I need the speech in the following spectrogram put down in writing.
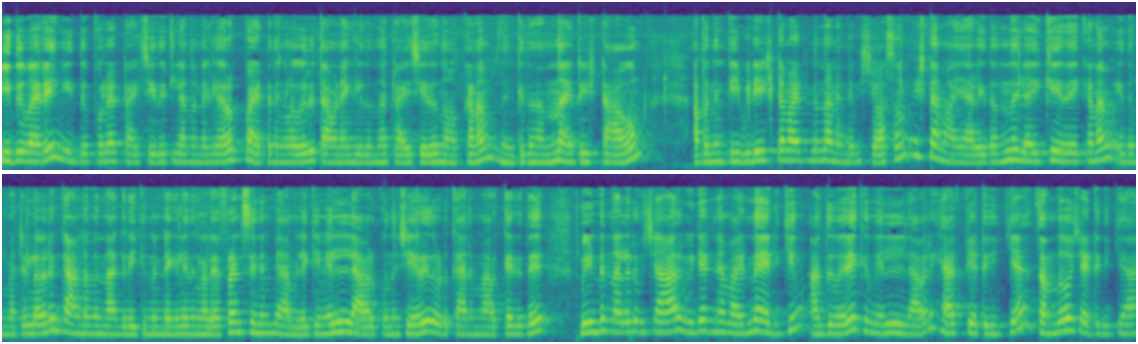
ഇതുവരെയും ഇതുപോലെ ട്രൈ ചെയ്തിട്ടില്ല എന്നുണ്ടെങ്കിൽ ഉറപ്പായിട്ട് നിങ്ങൾ ഒരു തവണയെങ്കിലും ഇതൊന്ന് ട്രൈ ചെയ്ത് നോക്കണം. നിങ്ങൾക്കിത് നന്നായിട്ട് ഇഷ്ടമാവും അപ്പോൾ നിങ്ങൾക്ക് ഈ വീഡിയോ ഇഷ്ടമായിട്ടുണ്ടെന്നാണ് എന്റെ വിശ്വാസം. ഇഷ്ടമായാൽ ഇതൊന്ന് ലൈക്ക് ചെയ്തേക്കണം. ഇത് മറ്റുള്ളവരും കാണണമെന്ന് ആഗ്രഹിക്കുന്നുണ്ടെങ്കിൽ നിങ്ങളുടെ ഫ്രണ്ട്സിനും ഫാമിലിക്കും എല്ലാവർക്കും ഒന്ന് ഷെയർ ചെയ്ത് കൊടുക്കാനും മറക്കരുത്. വീണ്ടും നല്ലൊരു ഉഷാറ് വീഡിയോ ഞാൻ വരുന്നതായിരിക്കും. അതുവരേക്കും എല്ലാവരും ഹാപ്പി ആയിട്ടിരിക്കുക സന്തോഷമായിട്ടിരിക്കുക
